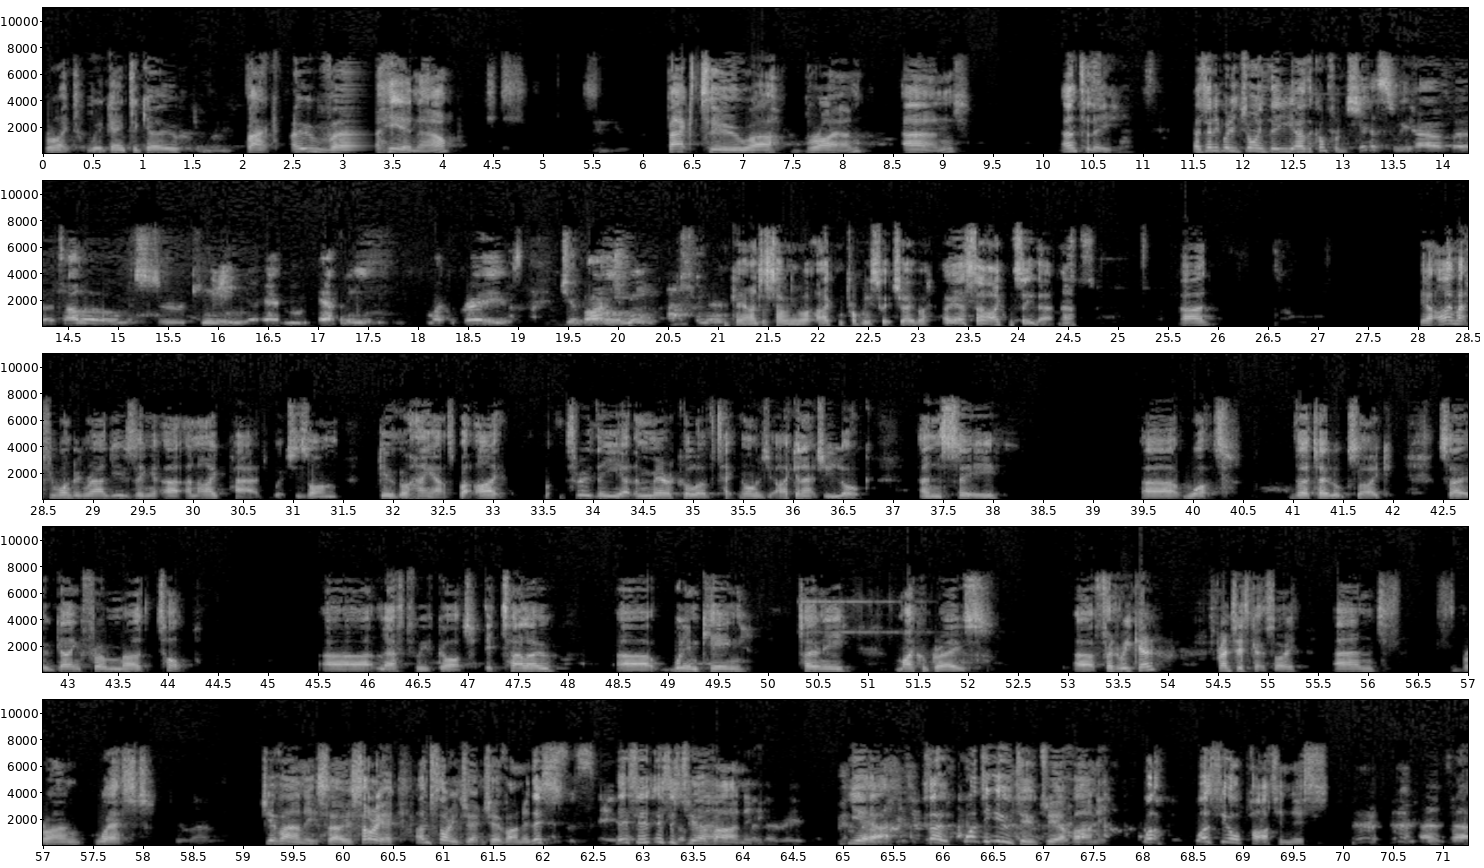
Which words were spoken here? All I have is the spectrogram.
Right, we're going to go back over here now, back to uh, Brian and Anthony. Has anybody joined the uh, the conference? Yes, we have uh, Mr. King, and Anthony, Michael Graves, Giovanni, and me. Okay, I'm just telling you what I can probably switch over. Oh yeah, so I can see that now. Uh, yeah, I'm actually wandering around using uh, an iPad, which is on Google Hangouts. But I, through the uh, the miracle of technology, I can actually look and see uh, what Verto looks like. So going from uh, top uh, left, we've got Italo, uh, William King, Tony, Michael Graves, Federico, Francisco, sorry, and Brian West. Giovanni. So sorry, I'm sorry, Giovanni. This this is this is Giovanni. Yeah. So what do you do, Giovanni? What what's your part in this? And uh,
